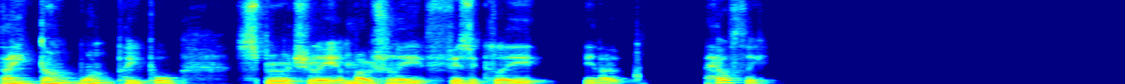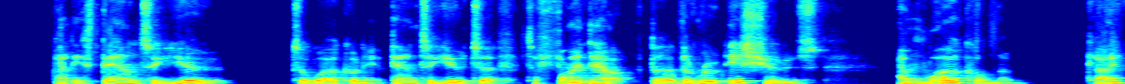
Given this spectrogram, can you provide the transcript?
They don't want people spiritually, emotionally, physically, you know, healthy. But it's down to you to work on it, down to you to to find out the, the root issues and work on them. Okay.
